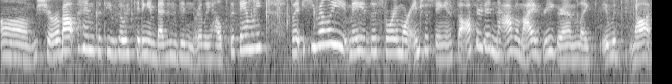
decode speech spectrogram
um, sure about him because he was always sitting in bed and didn't really help the family. But he really made the story more interesting. And if the author didn't have him, I agree, Graham. Like it would not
